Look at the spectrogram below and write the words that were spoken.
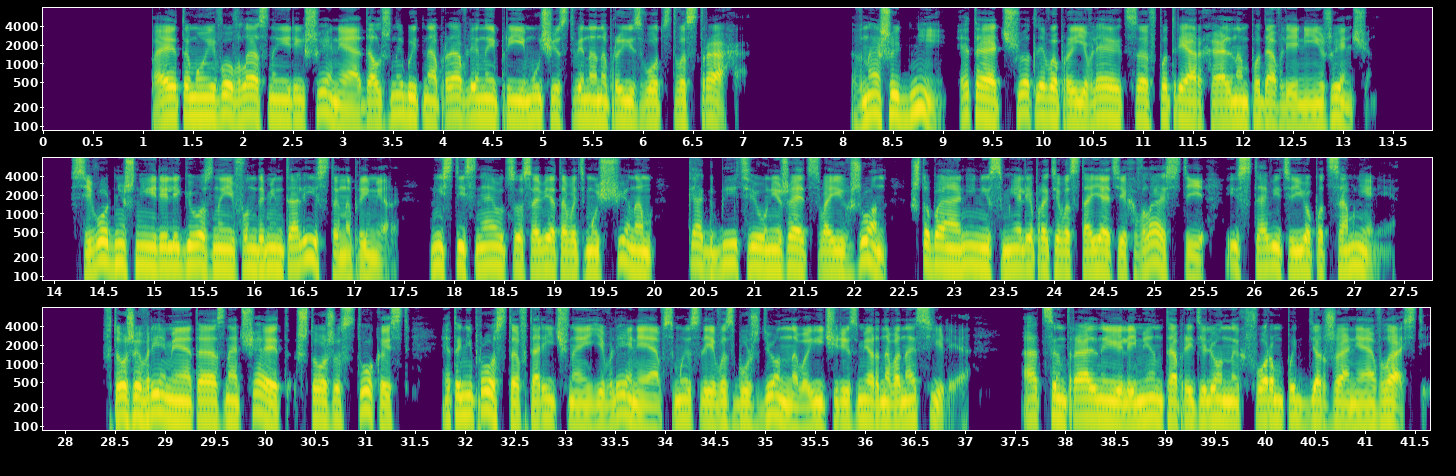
Поэтому его властные решения должны быть направлены преимущественно на производство страха. В наши дни это отчетливо проявляется в патриархальном подавлении женщин. Сегодняшние религиозные фундаменталисты, например, не стесняются советовать мужчинам, как бить и унижать своих жен, чтобы они не смели противостоять их власти и ставить ее под сомнение. В то же время это означает, что жестокость — это не просто вторичное явление в смысле возбужденного и чрезмерного насилия, а центральный элемент определенных форм поддержания власти.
